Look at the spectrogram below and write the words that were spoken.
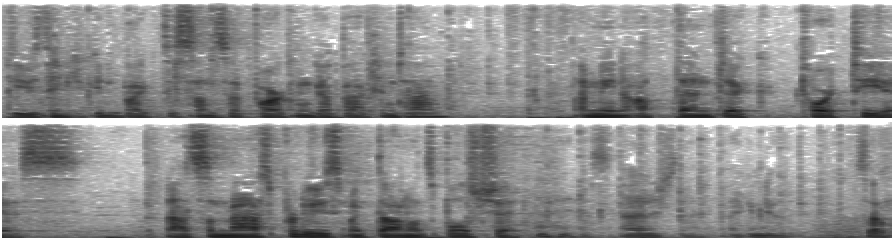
Do you think you can bike to Sunset Park and get back in time? I mean, authentic tortillas. Not some mass produced McDonald's bullshit. Yes, I understand. I can do it. So,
